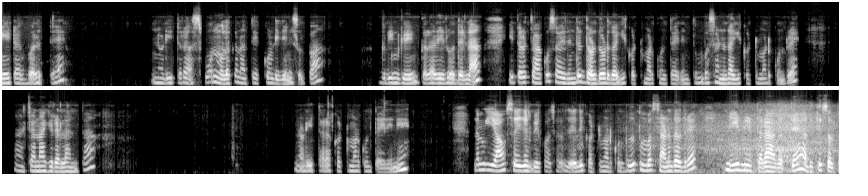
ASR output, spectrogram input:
ನೀಟಾಗಿ ಬರುತ್ತೆ. ನೋಡಿ, ಈ ಥರ ಸ್ಪೂನ್ ಮೂಲಕ ನಾನು ತೆಕ್ಕೊಂಡಿದ್ದೀನಿ ಸ್ವಲ್ಪ. ಗ್ರೀನ್ ಗ್ರೀನ್ ಕಲರ್ ಇರೋದೆಲ್ಲ. ಈ ಥರ ಚಾಕು ಸಹಾಯದಿಂದ ದೊಡ್ಡ ದೊಡ್ಡದಾಗಿ ಕಟ್ ಮಾಡ್ಕೊತಾ ಇದ್ದೀನಿ. ತುಂಬ ಸಣ್ಣದಾಗಿ ಕಟ್ ಮಾಡಿಕೊಂಡ್ರೆ ಚೆನ್ನಾಗಿರಲ್ಲ ಅಂತ. ನೋಡಿ ಈ ಥರ ಕಟ್ ಮಾಡ್ಕೊತಾ ಇದ್ದೀನಿ. ನಮಗೆ ಯಾವ ಸೈಜಲ್ಲಿ ಬೇಕೋ ಆ ಸೈಜಲ್ಲಿ ಕಟ್ ಮಾಡ್ಕೊಳ್ಬೋದು. ತುಂಬ ಸಣ್ಣದಾದರೆ ನೀರು ನೀರು ಥರ ಆಗುತ್ತೆ. ಅದಕ್ಕೆ ಸ್ವಲ್ಪ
